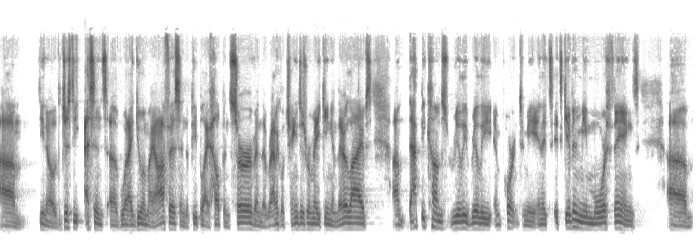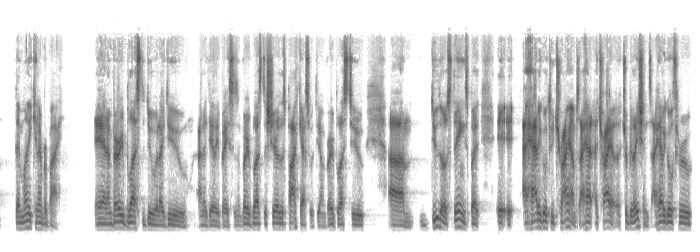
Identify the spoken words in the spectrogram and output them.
um, you know just the essence of what i do in my office and the people i help and serve and the radical changes we're making in their lives um, that becomes really really important to me. And it's it's given me more things um, than money can ever buy and I'm very blessed to do what I do on a daily basis. I'm very blessed to share this podcast with you. I'm very blessed to um, do those things. But it, it, I had to go through triumphs. I had a try uh, tribulations. I had to go through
